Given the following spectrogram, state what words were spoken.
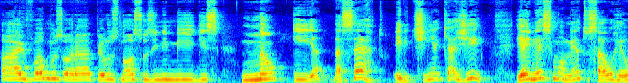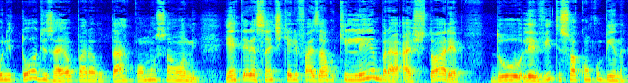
ai, vamos orar pelos nossos inimigos, não ia dar certo. Ele tinha que agir. E aí, nesse momento, Saul reúne todo Israel para lutar como um só homem. E é interessante que ele faz algo que lembra a história do levita e sua concubina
